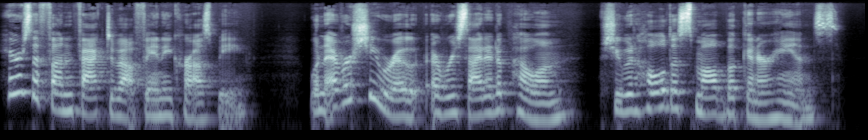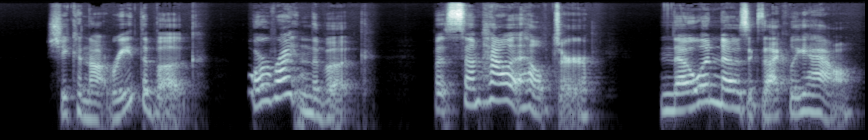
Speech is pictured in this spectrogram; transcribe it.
Here's a fun fact about Fanny Crosby. Whenever she wrote or recited a poem, she would hold a small book in her hands. She could not read the book or write in the book, but somehow it helped her. No one knows exactly how.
